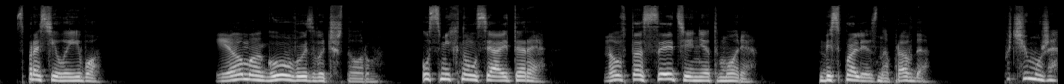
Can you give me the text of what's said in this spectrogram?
— спросила его. «Я могу вызвать шторм», — усмехнулся Айтере. «Но в Тассете нет моря. Бесполезно, правда?» «Почему же?»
